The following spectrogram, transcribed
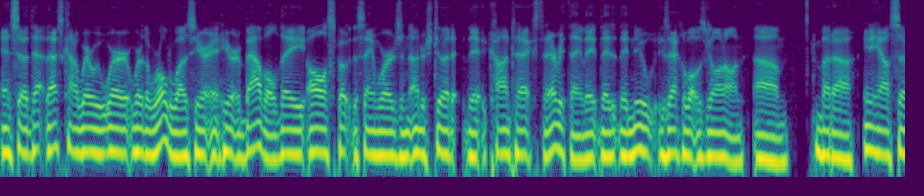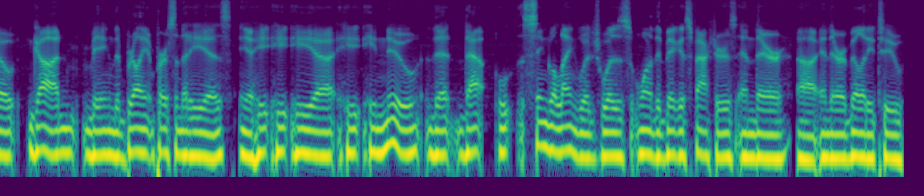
and so that that's kind of where we where where the world was here at, here at Babel. They all spoke the same words and understood the context and everything. They they, they knew exactly what was going on. Um, but uh, anyhow, so God, being the brilliant person that He is, you know, he he he uh, he he knew that that single language was one of the biggest factors in their uh, in their ability to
